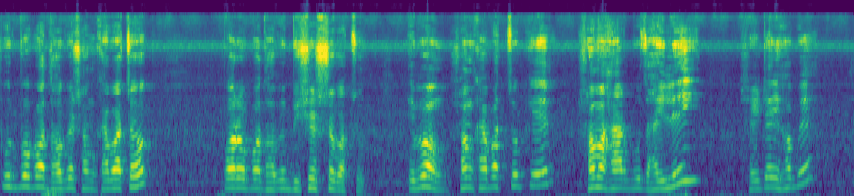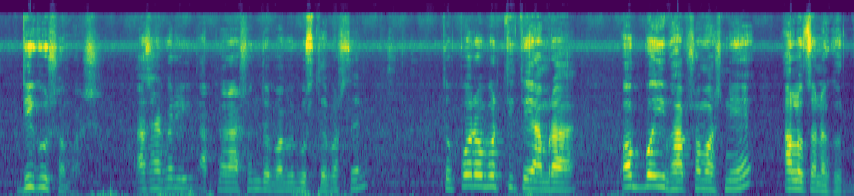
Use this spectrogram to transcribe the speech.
পূর্বপদ হবে সংখ্যাবাচক, পরপদ হবে বিশেষ্যবাচক। এবং সংখ্যাবাচকের সমাহার বুঝাইলেই সেইটাই হবে দ্বিগু সমাস। আশা করি আপনারা সুন্দরভাবে বুঝতে পারছেন। তো পরবর্তীতে আমরা অব্যয়ী ভাব সমাস নিয়ে আলোচনা করব।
